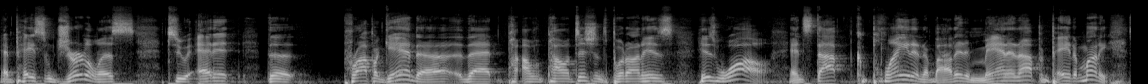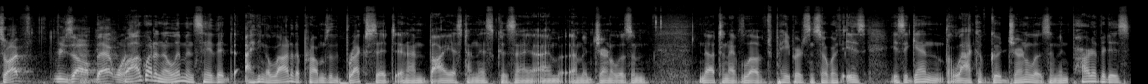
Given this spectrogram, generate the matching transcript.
and pay some journalists to edit the propaganda that po- politicians put on his his wall and stop complaining about it and man it up and pay the money. So I've resolved that one. Well, I'll go out on a limb and say that I think a lot of the problems with Brexit, and I'm biased on this because I'm, I'm a journalism nut and I've loved papers and so forth, is is again the lack of good journalism, and part of it is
